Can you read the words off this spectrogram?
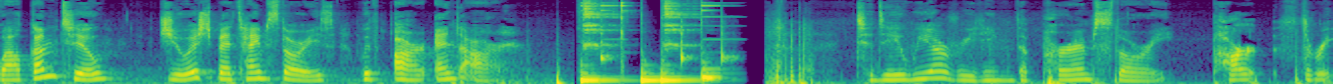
Welcome to Jewish Bedtime Stories with R and R. Today we are reading the Purim story, part 3.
